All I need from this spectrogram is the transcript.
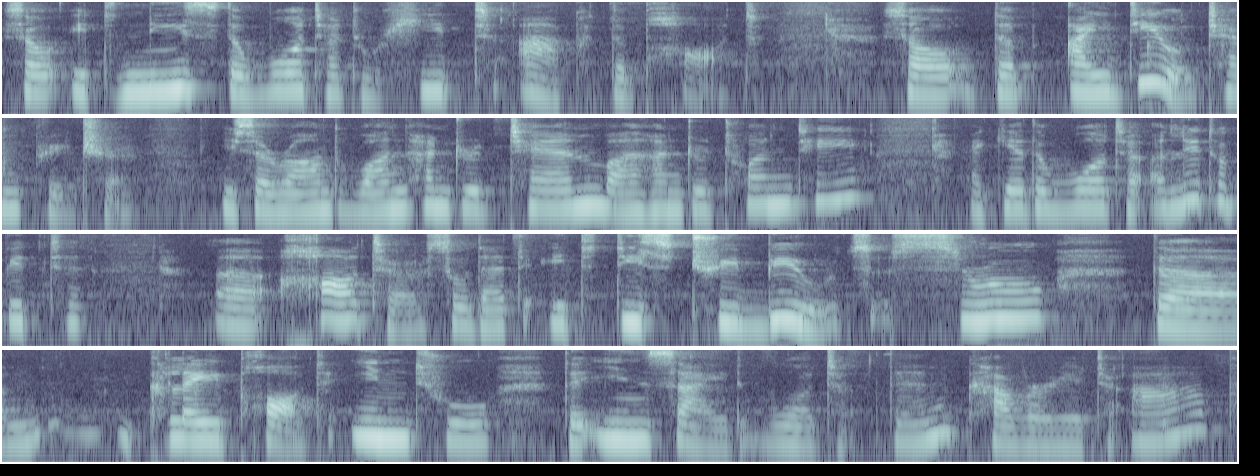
so it needs the water to heat up the pot. So the ideal temperature is around 110, 120. I get the water a little bit uh, hotter so that it distributes through the clay pot into the inside water. Then cover it up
